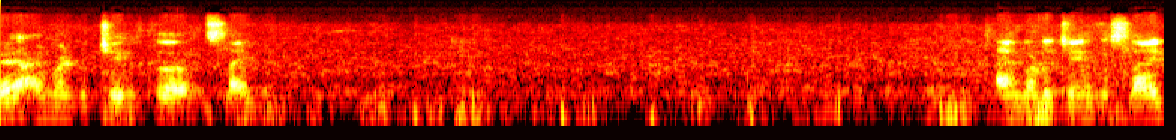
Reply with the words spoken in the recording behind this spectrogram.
Okay, I'm going to change the slide. I'm going to change the slide.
